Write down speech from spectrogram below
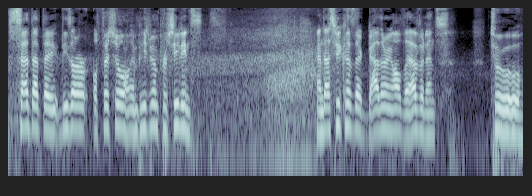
said that they these are official impeachment proceedings, and that's because they're gathering all the evidence to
